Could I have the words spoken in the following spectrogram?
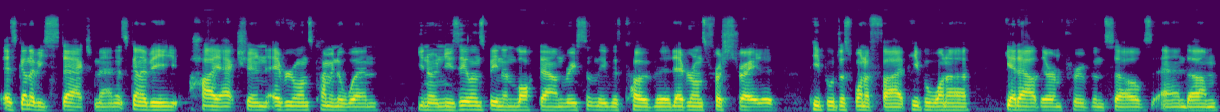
it's going to be stacked, man. It's going to be high action. Everyone's coming to win. You know, New Zealand's been in lockdown recently with COVID. Everyone's frustrated. People just want to fight. People want to get out there and prove themselves. And um,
